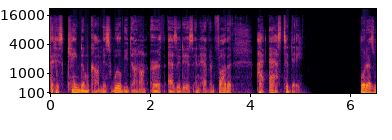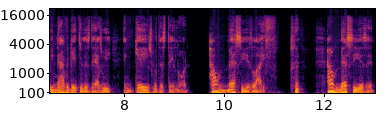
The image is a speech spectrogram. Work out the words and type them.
that his kingdom come, his will be done on earth as it is in heaven. Father, I ask today Lord, as we navigate through this day, as we engage with this day, Lord, how messy is life? how messy is it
